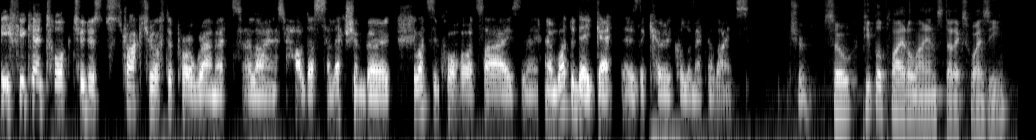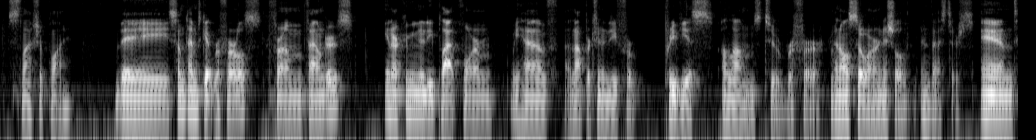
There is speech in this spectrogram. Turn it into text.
If you can talk to the structure of the program at Alliance, how does selection work? What's the cohort size? And what do they get as the curriculum at Alliance? Sure. So people apply at alliance.xyz slash apply. They sometimes get referrals from founders in our community platform, we have an opportunity for previous alums to refer and also our initial investors. And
